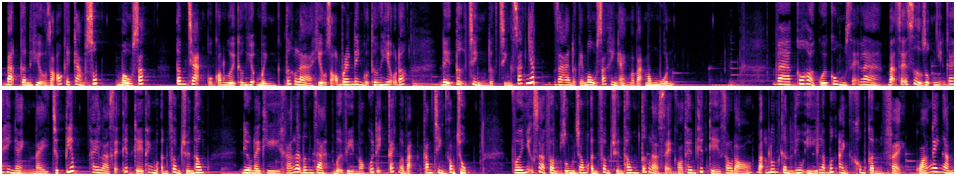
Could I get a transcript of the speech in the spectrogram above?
bạn cần hiểu rõ cái cảm xúc, màu sắc, tâm trạng của con người thương hiệu mình, tức là hiểu rõ branding của thương hiệu đó, để tự chỉnh được chính xác nhất, ra được cái màu sắc hình ảnh mà bạn mong muốn và câu hỏi cuối cùng sẽ là, bạn sẽ sử dụng những cái hình ảnh này trực tiếp hay là sẽ thiết kế thành một ấn phẩm truyền thông Điều này thì khá là đơn giản bởi vì nó quyết định cách mà bạn căn chỉnh góc chụp. Với những sản phẩm dùng trong ấn phẩm truyền thông tức là sẽ có thêm thiết kế sau đó, bạn luôn cần lưu ý là bức ảnh không cần phải quá ngay ngắn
